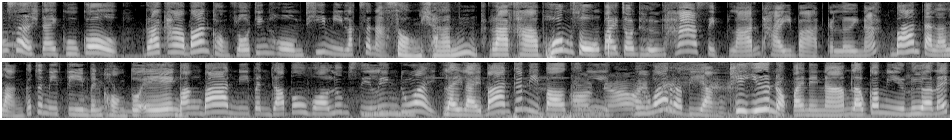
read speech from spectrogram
ลองเสิร์ชใน Google ราคาบ้านของ floating home ที่มีลักษณะ 2 ชั้น ราคาพุ่งสูงไปจนถึง 50 ล้านไทยบาทกันเลยนะ บ้านแต่ละหลังก็จะมีธีมเป็นของตัวเอง บางบ้านมีเป็น double volume ceiling ด้วย หลาย ๆ บ้านก็มี balcony หรือว่าระเบียงที่ยื่นออกไปในน้ำแล้วก็มีเรือเล็ก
